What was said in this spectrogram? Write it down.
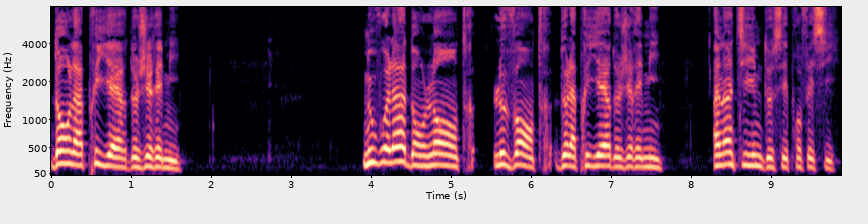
dans la prière de Jérémie. Nous voilà dans l'antre, le ventre de la prière de Jérémie, à l'intime de ses prophéties.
